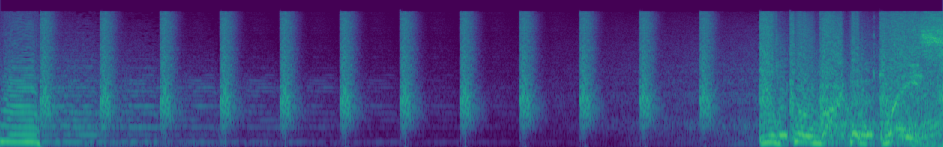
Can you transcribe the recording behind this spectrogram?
You can rock the place.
